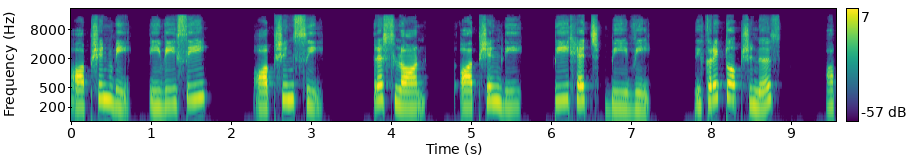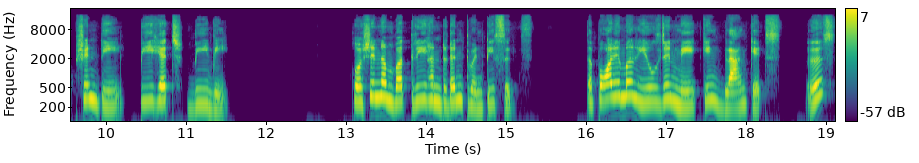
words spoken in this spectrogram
Option B. PVC. Option C. Teflon. Option D. PHBV. The correct option is option D. PHBV. Question number 326. The polymer used in making blankets is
